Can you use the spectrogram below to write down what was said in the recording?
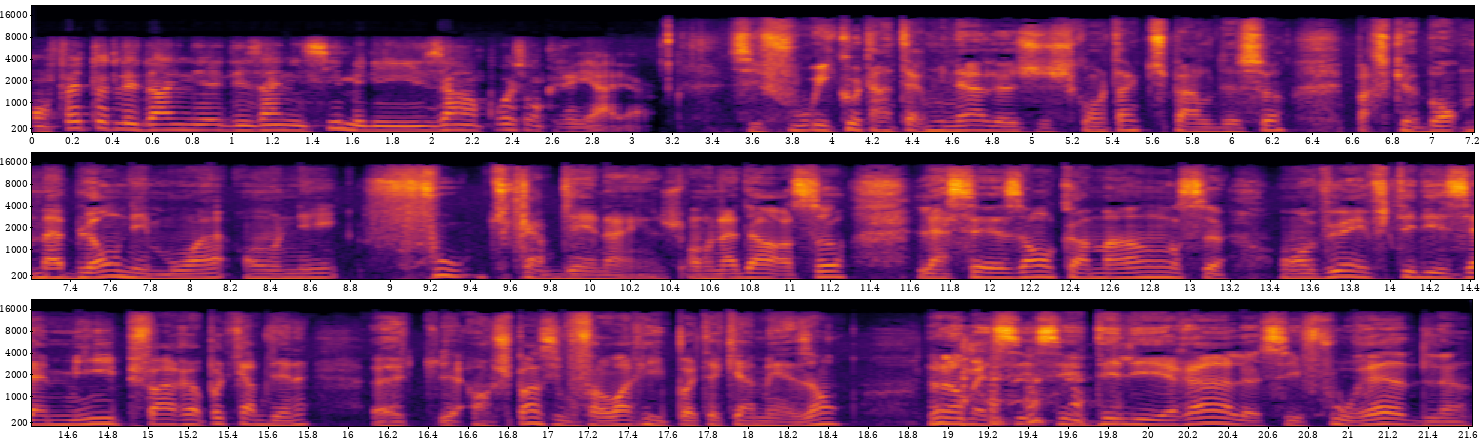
On fait tous les design- designs ici, mais les emplois sont créés ailleurs. C'est fou. Écoute, en terminant, là, je suis content que tu parles de ça parce que, bon, ma blonde et moi, on est fous du Cap des Neiges. On adore ça. La saison commence. On veut inviter des amis puis faire un peu de Cap des Neiges. Euh, je pense qu'il va falloir hypothéquer la maison. Non, non, mais c'est c'est délirant, là. C'est fou raide, là.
